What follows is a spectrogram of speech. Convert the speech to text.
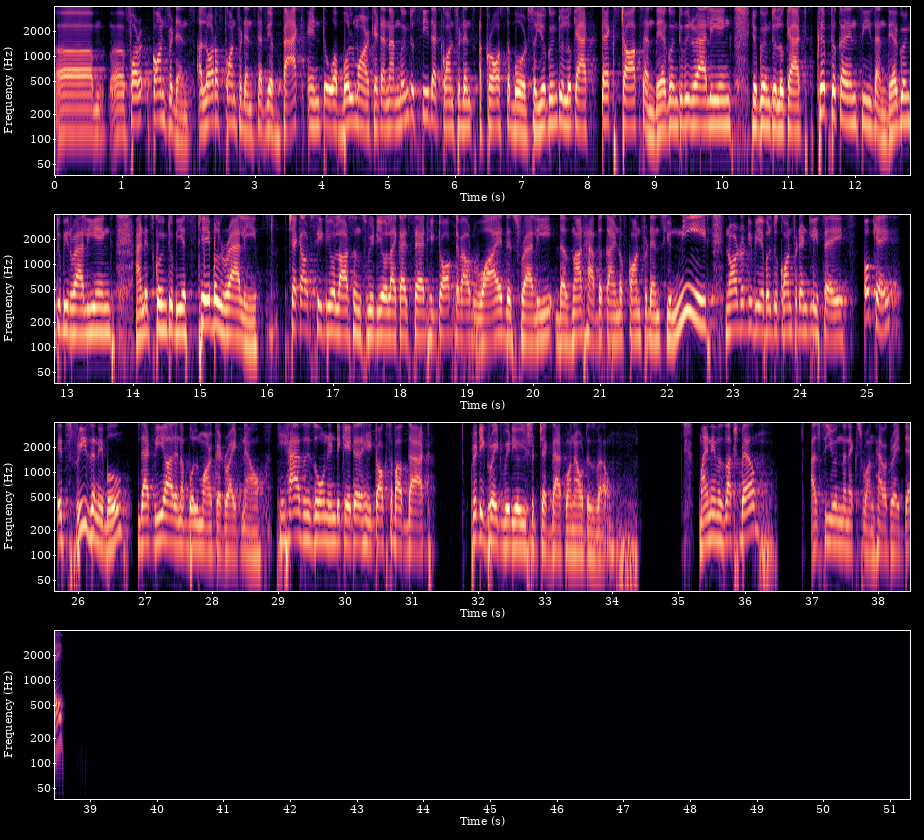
um, uh, for confidence, a lot of confidence that we are back into a bull market, and I'm going to see that confidence across the board. So you're going to look at tech stocks, and they're going to be rallying. You're going to look at cryptocurrencies, and they're going to be rallying, and it's going to be a stable rally check out CTO Larsson's video. Like I said, he talked about why this rally does not have the kind of confidence you need in order to be able to confidently say, okay, it's reasonable that we are in a bull market right now. He has his own indicator and he talks about that. Pretty great video. You should check that one out as well. My name is Lakshay Behl. I'll see you in the next one. Have a great day.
